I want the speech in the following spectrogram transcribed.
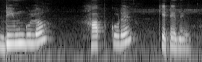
ডিমগুলো হাফ করে কেটে নেব।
